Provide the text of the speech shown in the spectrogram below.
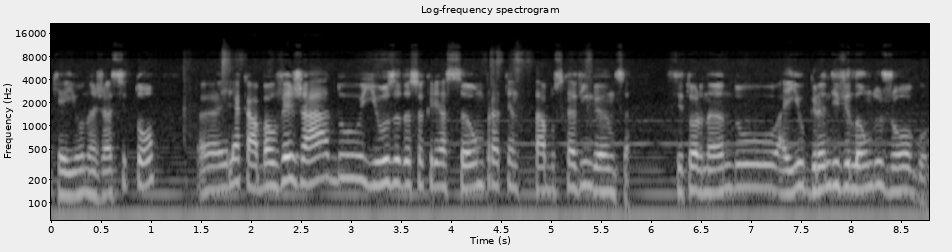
que a Yuna já citou. Uh, ele acaba alvejado e usa da sua criação para tentar buscar vingança, se tornando aí o grande vilão do jogo.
